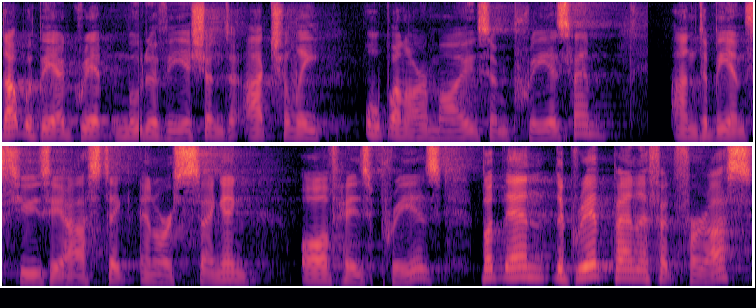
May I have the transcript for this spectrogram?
That would be a great motivation to actually open our mouths and praise Him and to be enthusiastic in our singing of His praise. But then the great benefit for us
